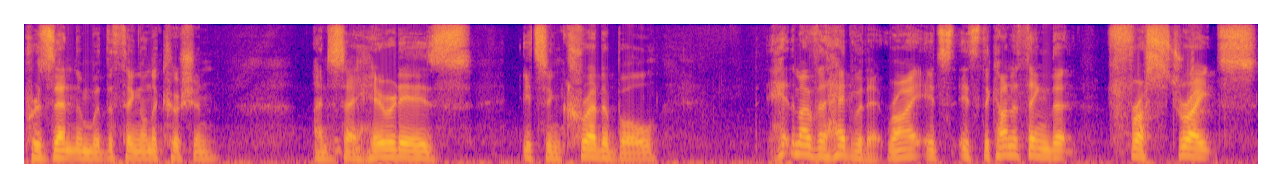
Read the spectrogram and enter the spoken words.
present them with the thing on the cushion and say, here it is, it's incredible. Hit them over the head with it, right? It's, it's the kind of thing that frustrates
